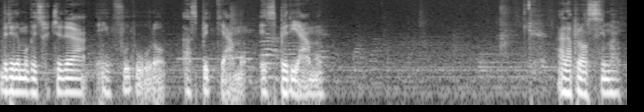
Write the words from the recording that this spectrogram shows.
Vedremo che succederà in futuro. Aspettiamo e speriamo. Alla prossima.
